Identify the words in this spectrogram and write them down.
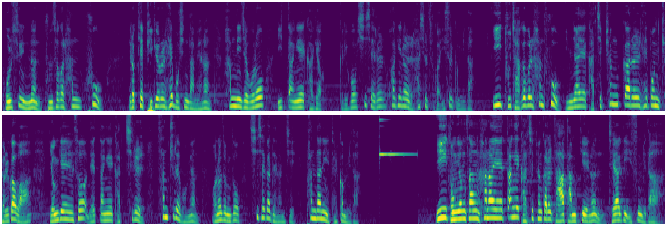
볼 수 있는 분석을 한 후 이렇게 비교를 해 보신다면 합리적으로 이 땅의 가격 그리고 시세를 확인을 하실 수가 있을 겁니다. 이두 작업을 한 후 임야의 가치 평가를 해본 결과와 연계해서 내 땅의 가치를 산출해 보면 어느 정도 시세가 되는지 판단이 될 겁니다. 이 동영상 하나의 땅의 가치 평가를 다 담기에는 제약이 있습니다.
